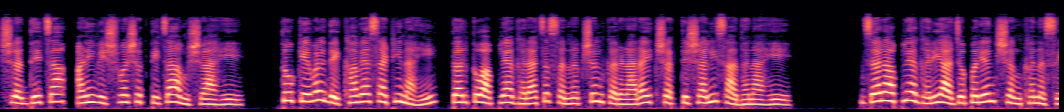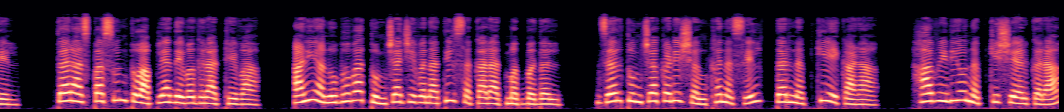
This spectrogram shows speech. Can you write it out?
श्रद्धेचा आणि विश्वशक्तीचा अंश आहे. तो केवळ देखाव्यासाठी नाही तर तो आपल्या घराचं संरक्षण करणारा एक शक्तिशाली साधन आहे. जर आपल्या घरी आजपर्यंत शंख नसेल तर आजपासून तो आपल्या देवघरात ठेवा. आणि अनुभवा तुमच्या जीवनातील सकारात्मक बदल. जर तुमच्याकडे शंख नसेल तर नक्की एक आणा हा व्हिडिओ नक्की शेअर करा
